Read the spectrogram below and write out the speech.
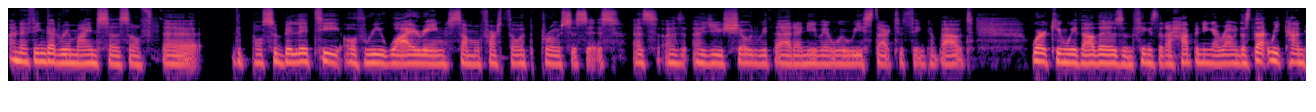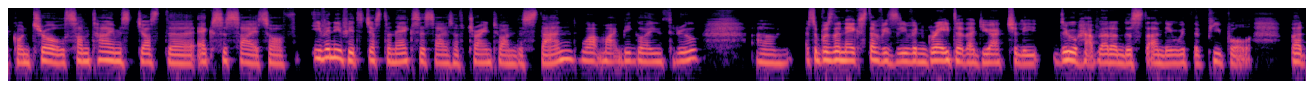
And I think that reminds us of the the possibility of rewiring some of our thought processes as, as, as you showed with that and even when we start to think about working with others and things that are happening around us that we can't control sometimes just the exercise of even if it's just an exercise of trying to understand what might be going through um, i suppose the next step is even greater that you actually do have that understanding with the people. But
